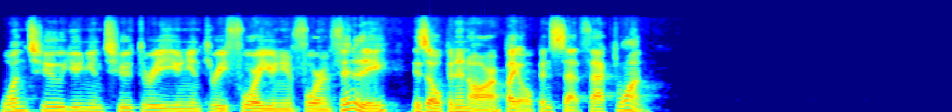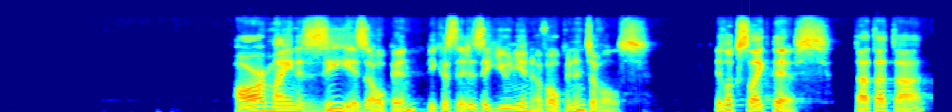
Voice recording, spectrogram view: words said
1, 2, union 2, 3, union 3, 4, union 4 infinity is open in R by open set fact 1. R minus Z is open because it is a union of open intervals. It looks like this, dot, dot, dot,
